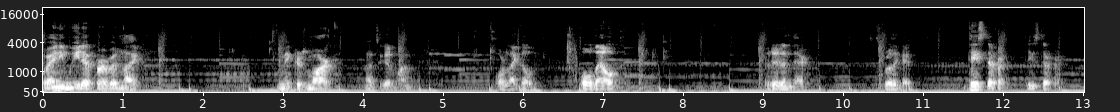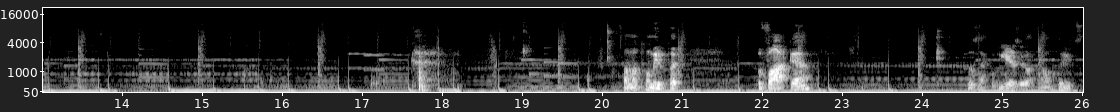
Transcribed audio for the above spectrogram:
or any wheated bourbon like Maker's Mark, that's a good one. Or like a Old Elk, put it in there. It's really good. It tastes different, it tastes different. Someone told me to put vodka it was like years ago. Oh, please.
